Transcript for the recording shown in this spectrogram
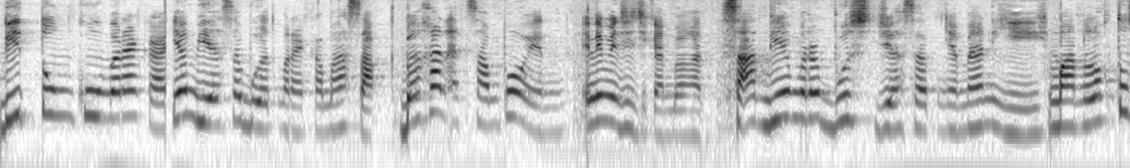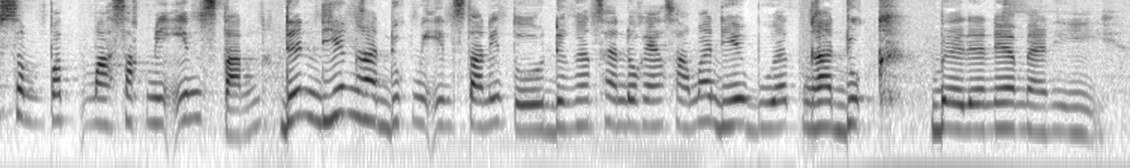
di tungku mereka yang biasa buat mereka masak. Bahkan at some point, ini menjijikan banget. Saat dia merebus jasadnya Manyi, Manlok tuh sempet masak mie instan dan dia ngaduk mie instan itu dengan sendok yang sama dia buat ngaduk badannya Manyi.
